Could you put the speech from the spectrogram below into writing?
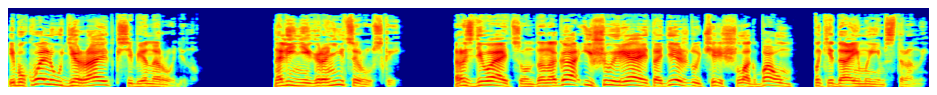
и буквально удирает к себе на родину. На линии границы русской раздевается он до нога и швыряет одежду через шлагбаум покидаемой им страны.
